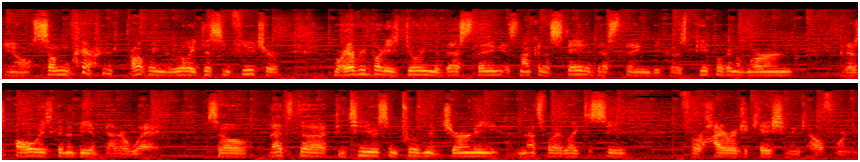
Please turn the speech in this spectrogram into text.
You know, somewhere probably in the really distant future, where everybody's doing the best thing, it's not going to stay the best thing because people are going to learn and there's always going to be a better way. So that's the continuous improvement journey, and that's what I'd like to see for higher education in California.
